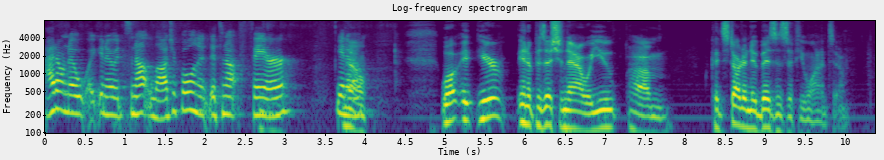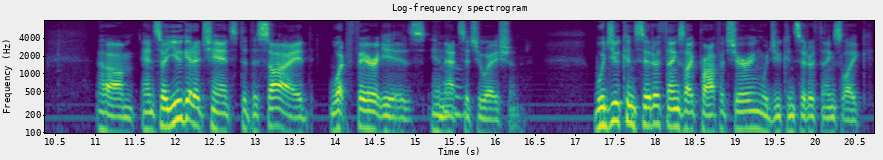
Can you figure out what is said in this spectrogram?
I don't know, you know, it's not logical and it, it's not fair, you know. No. Well, it, you're in a position now where you um, could start a new business if you wanted to. Um, and so you get a chance to decide what fair is in that situation. Would you consider things like profit sharing? Would you consider things like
